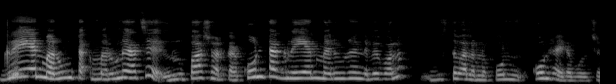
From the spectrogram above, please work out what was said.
গ্রে অ্যান্ড মারুনটা মারুনে আছে? রূপা সরকার। কোনটা গ্রে অ্যান্ড মারুনে নেবে বলো? বুঝতে পারলাম না কোন কোন শাড়িটা বলছো।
